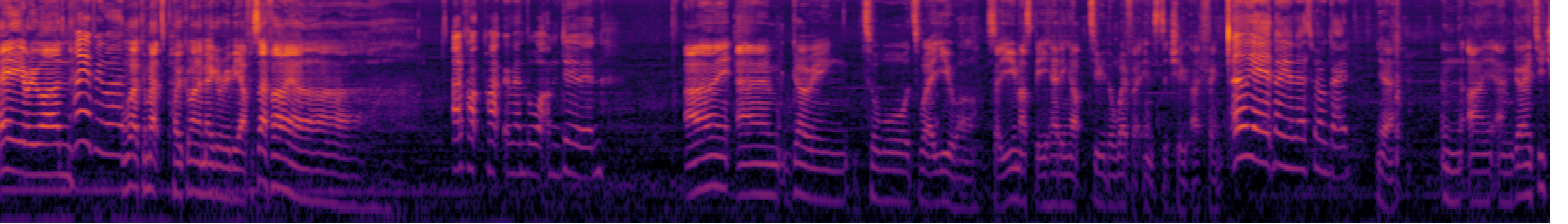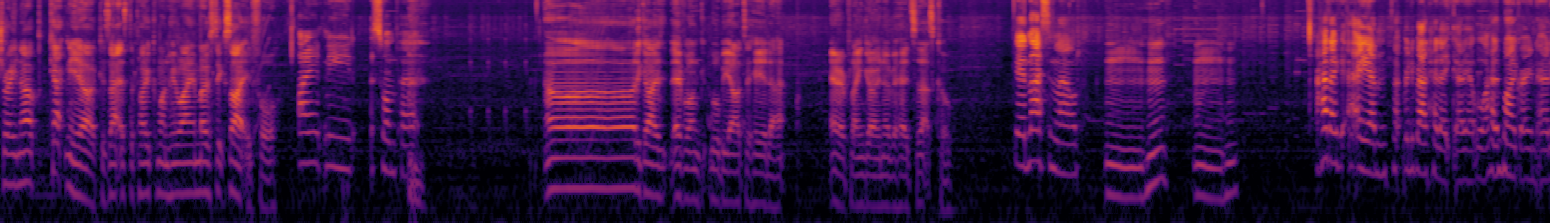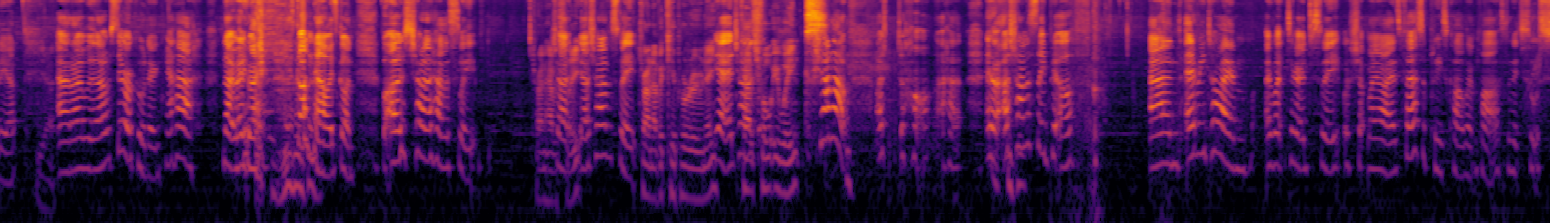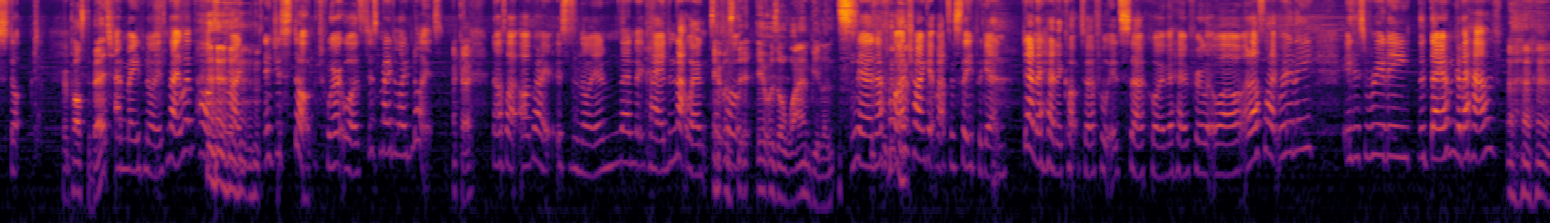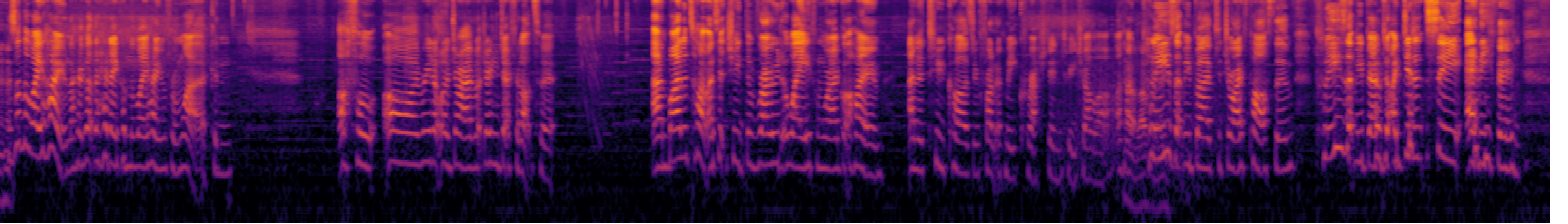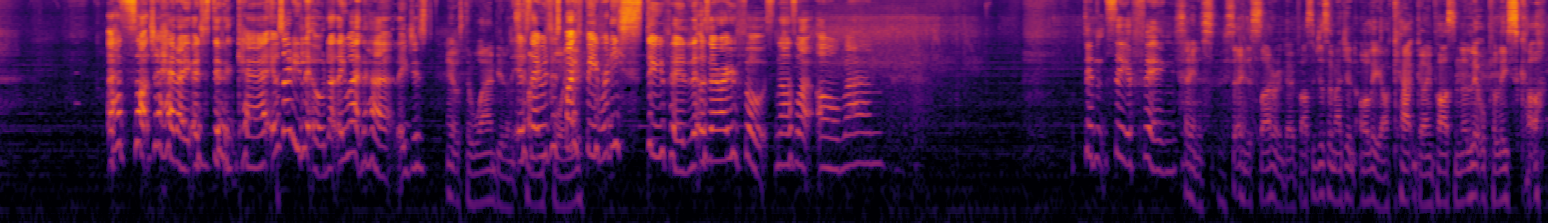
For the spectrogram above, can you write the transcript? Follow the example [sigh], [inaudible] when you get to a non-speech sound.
Hey everyone! Hi everyone. Welcome back to Pokemon Omega Ruby Alpha Sapphire. I can't quite remember what I'm doing. I am going towards where you are, so you must be heading up to the Weather Institute, I think. Oh yeah, yeah, no, yeah, that's where I'm going. Yeah. And I am going to train up Cacnea, because that is the Pokemon who I am most excited for. I need a Swampert. Uh, the guys, everyone will be able to hear that aeroplane going overhead, so that's cool. yeah, nice and loud. Mm-hmm. Mm-hmm. I had a, a um like really bad headache earlier. Well, I had a migraine earlier, Yeah. and I was I was still recording. Haha. No, anyway, [laughs] it's gone now. It's gone. But I was trying to have a sleep. Trying to have Try, a sleep. Yeah, I was trying to have a sleep. Try and have a kipperoonie. Yeah, Catch to- 40 winks. Shut up! I oh. [laughs] Anyway, I was trying to sleep it off, and every time I went to go to sleep or shut my eyes, first a police car went past and it just sort of stopped Went past the bed. and made noise. No, it went past the road. [laughs] It just stopped where it was, just made a loud noise. Okay. And I was like, oh great, this is annoying. Then okay, then that went. So I It was thought, the, it was a ambulance. yeah, and I thought I'd try and get back to sleep again. [laughs] Then a helicopter, I thought it'd circle overhead for a little while, and I was like, really? Is this really the day I'm gonna have? [laughs] It was on the way home. Like I got the headache on the way home from work, and I thought, oh, I really don't want to drive. I don't don't feel up to it. And by the time I was literally the road away from where I got home, and the two cars in front of me crashed into each other. I was Oh, like, lovely. please let me be able to drive past them. Please let me be able to. I didn't see anything. I had such a headache. I just didn't care. It was only little. Like they weren't hurt. They just it was the ambulance. it was, they were just both you. being really stupid and it was their own faults and I was like, oh man. Didn't see a thing. Saying a, saying a siren go past. I just imagine Ollie, our cat, going past in a little police car.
